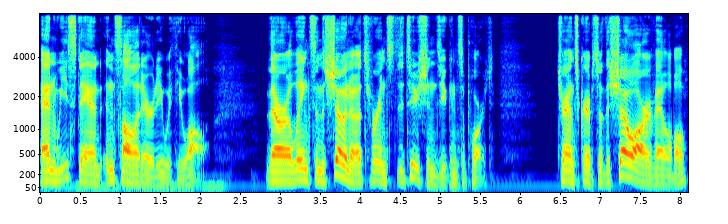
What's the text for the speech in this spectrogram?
and we stand in solidarity with you all. There are links in the show notes for institutions you can support. Transcripts of the show are available.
